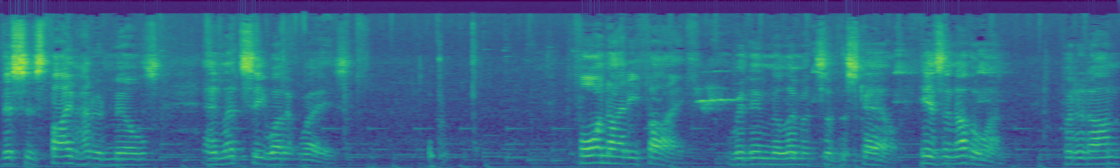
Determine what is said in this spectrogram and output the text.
this is 500 mils, and let's see what it weighs. 495 within the limits of the scale. Here's another one. Put it on.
